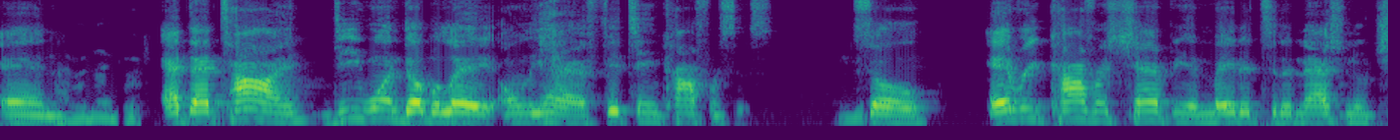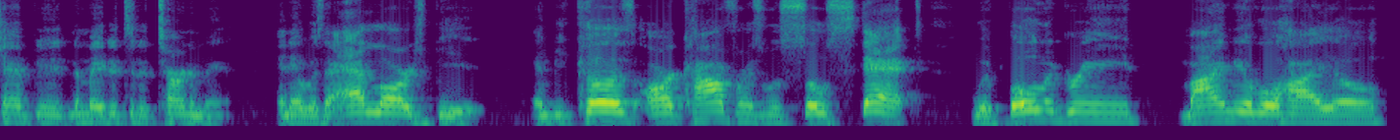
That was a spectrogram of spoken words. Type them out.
And I remember. at that time, D1 AA only had 15 conferences. Yeah. So every conference champion made it to the national champion, they made it to the tournament. And it was an at-large bid. And because our conference was so stacked with Bowling Green, Miami of Ohio,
